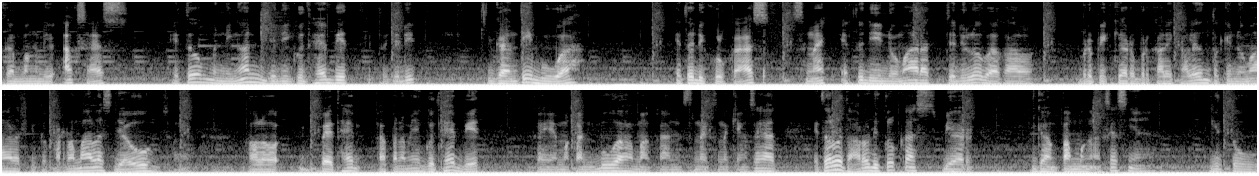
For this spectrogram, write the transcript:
gampang diakses itu mendingan jadi good habit gitu. Jadi ganti buah itu di kulkas snack itu di Indomaret. Jadi lo bakal berpikir berkali-kali untuk Indomaret gitu karena males jauh misalnya. Kalau bad habit apa namanya good habit kayak makan buah makan snack-snack yang sehat itu lo taruh di kulkas biar gampang mengaksesnya gitu.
